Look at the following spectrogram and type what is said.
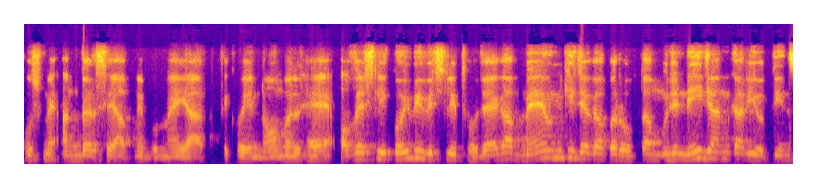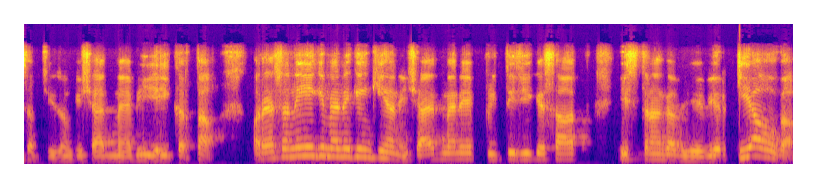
उसमें अंदर से आपने बोलना यार, देखो, ये नॉर्मल है। ऑब्वियसली कोई भी विचलित हो जाएगा। मैं उनकी जगह पर होता, मुझे नहीं जानकारी होती इन सब चीज़ों की, शायद मैं भी यही करता। और ऐसा नहीं है कि मैंने कहीं किया नहीं। शायद मैंने प्रीति जी के साथ इस तरह का बिहेवियर किया होगा।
